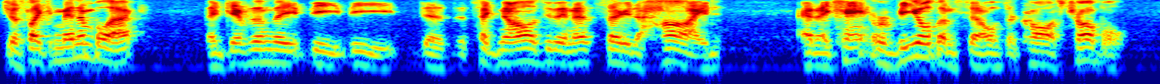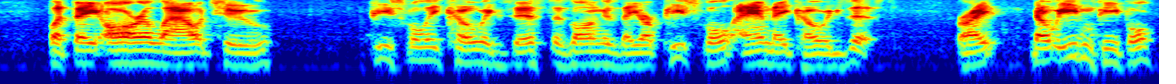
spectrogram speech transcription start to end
just like Men in Black. They give them the, the the the the, technology they necessary to hide, and they can't reveal themselves or cause trouble, but they are allowed to peacefully coexist as long as they are peaceful and they coexist. Right? No Eden people,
